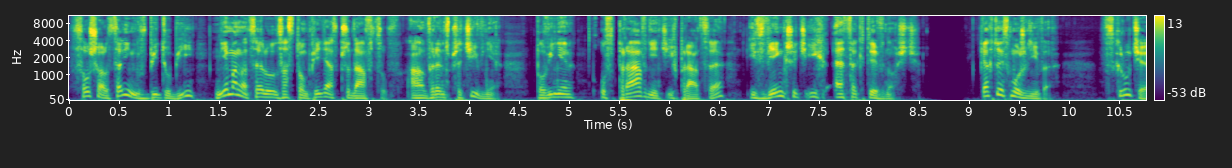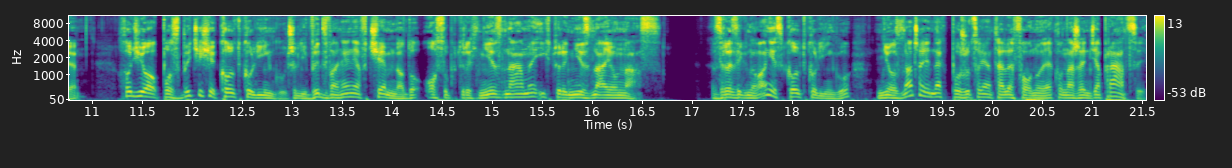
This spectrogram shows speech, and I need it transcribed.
Social selling w B2B nie ma na celu zastąpienia sprzedawców, a wręcz przeciwnie, powinien usprawnić ich pracę i zwiększyć ich efektywność. Jak to jest możliwe? W skrócie, chodzi o pozbycie się cold callingu, czyli wydzwaniania w ciemno do osób, których nie znamy i które nie znają nas. Zrezygnowanie z cold callingu nie oznacza jednak porzucenia telefonu jako narzędzia pracy,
